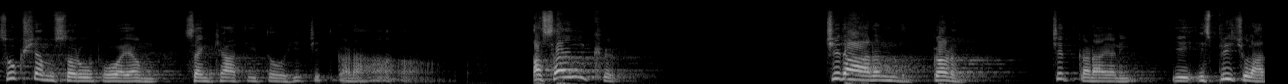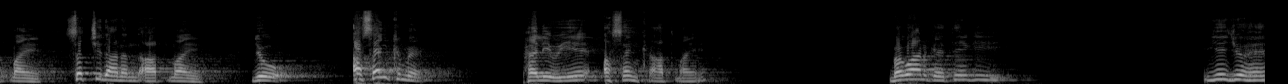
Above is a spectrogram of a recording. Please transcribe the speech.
सूक्ष्म स्वरूप अयम संख्याती तो ही चित्कणा। असंख्य चिदानंद कण, चित्कणा यानी ये स्पिरिचुअल आत्माएँ, सच्चिदानंद आत्माएँ, जो असंख्य में फैली हुई है, असंख्य आत्माएँ। भगवान कहते हैं कि ये जो है,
